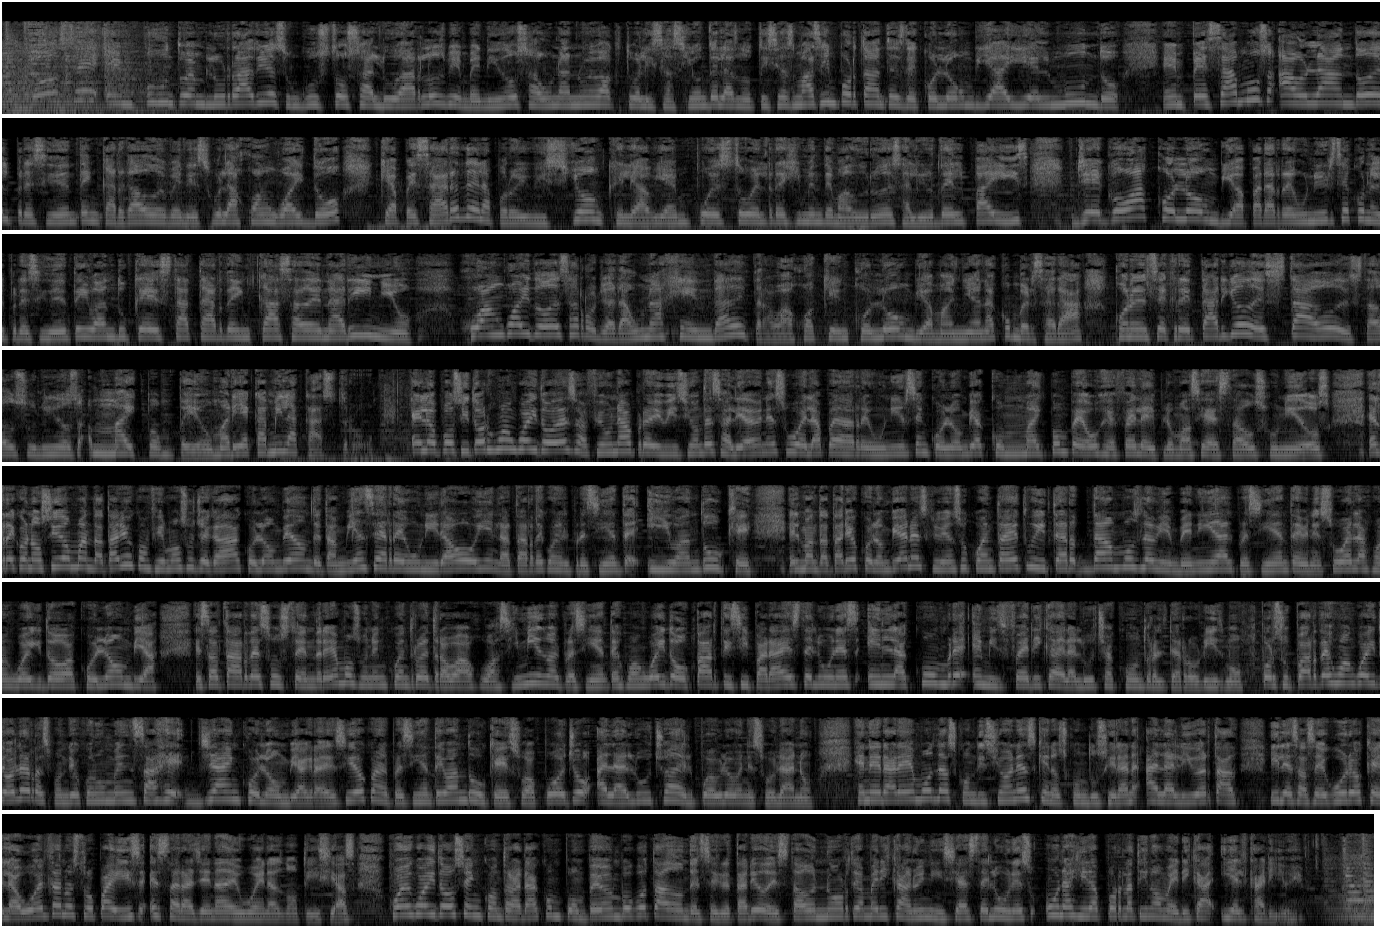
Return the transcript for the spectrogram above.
12 en punto en Blue Radio. Es un gusto saludarlos. Bienvenidos a una nueva actualización de las noticias más importantes de Colombia y el mundo. Empezamos hablando del presidente encargado de Venezuela, Juan Guaidó, que a pesar de la prohibición que le había impuesto el régimen de Maduro de salir del país, llegó a Colombia para reunirse con el presidente Iván Duque esta tarde en Casa de Nariño. Juan Guaidó desarrollará una agenda de trabajo aquí en Colombia. Mañana conversará con el secretario de Estado de Estados Unidos, Mike Pompeo. María Camila Castro. El opositor Juan Guaidó desafió una prohibición de salida de Venezuela para reunirse en Colombia con Mike Pompeo, jefe de la diplomacia de Estados Unidos. El reconocido mandatario confirmó su llegada a Colombia, donde también se reunirá hoy en la tarde con el presidente Iván Duque. El mandatario colombiano escribió en su cuenta de Twitter, damos la bienvenida al presidente de Venezuela, Juan Guaidó, a Colombia. Esta tarde sostendremos un encuentro de trabajo. Asimismo, el presidente Juan Guaidó participará este lunes en la cumbre hemisférica de la lucha contra el terrorismo. Por su parte, Juan Guaidó le respondió con un mensaje ya en Colombia, agradecido con el presidente Iván Duque su apoyo a la lucha del pueblo venezolano. Generaremos las condiciones que nos conducirán a la libertad y les aseguro que la vuelta a nuestro país estará llena de buenas noticias. Juan Guaidó se encontrará con Pompeo en Bogotá, donde el secretario de Estado norteamericano inicia este lunes una gira por Latinoamérica y el Caribe.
